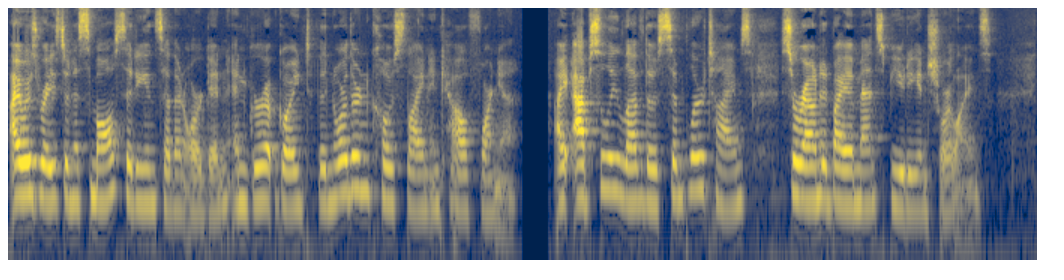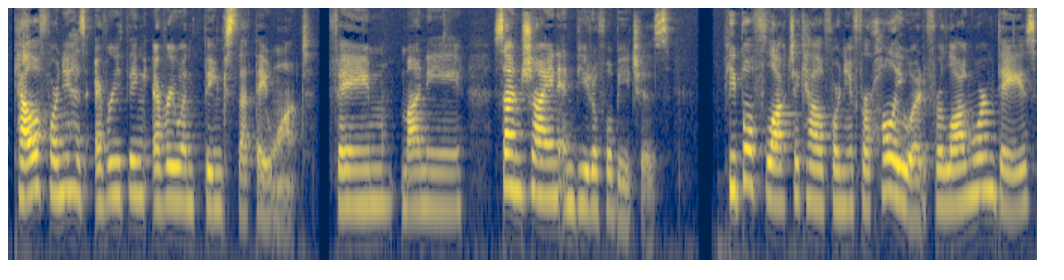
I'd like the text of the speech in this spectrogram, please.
I was raised in a small city in Southern Oregon and grew up going to the northern coastline in California. I absolutely love those simpler times surrounded by immense beauty and shorelines. California has everything everyone thinks that they want fame, money, sunshine, and beautiful beaches. People flock to California for Hollywood for long warm days,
